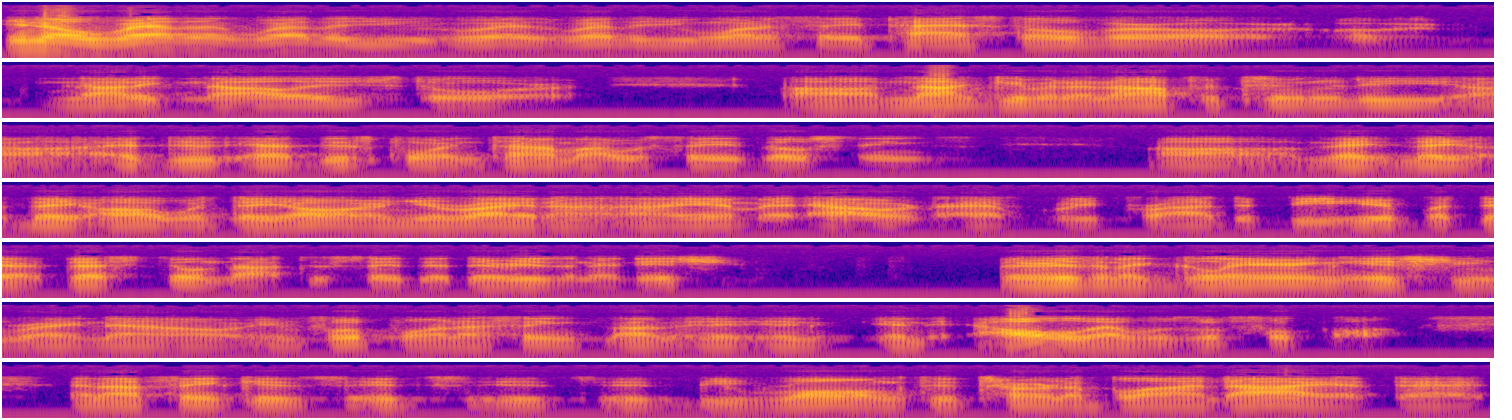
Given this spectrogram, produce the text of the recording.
You know, whether whether you whether you want to say passed over or or not acknowledged or uh, not given an opportunity uh, at this, at this point in time, I would say those things uh, they, they they are what they are. And you're right. I, I am at Howard. and I have great pride to be here, but that, that's still not to say that there isn't an issue. There isn't a glaring issue right now in football, and I think in, in all levels of football. And I think it's it's it's it'd be wrong to turn a blind eye at that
